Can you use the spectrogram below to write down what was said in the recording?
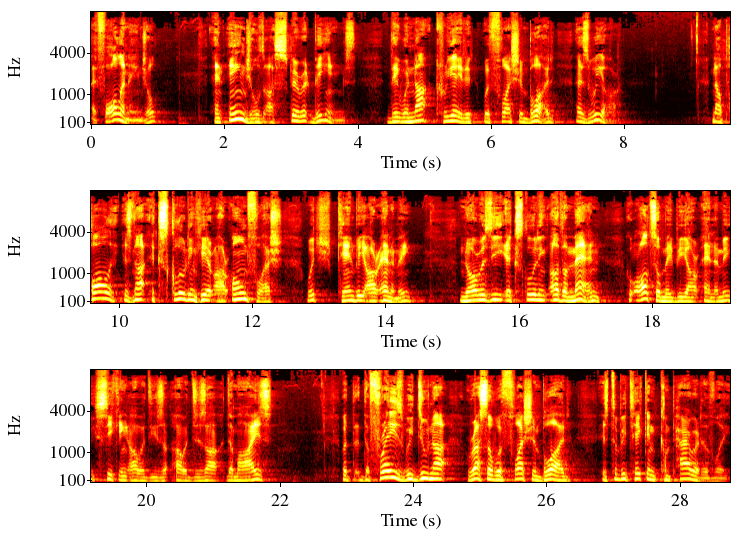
a fallen angel, and angels are spirit beings. They were not created with flesh and blood as we are. Now, Paul is not excluding here our own flesh, which can be our enemy, nor is he excluding other men who also may be our enemy, seeking our, our demise. But the, the phrase, we do not wrestle with flesh and blood, is to be taken comparatively.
